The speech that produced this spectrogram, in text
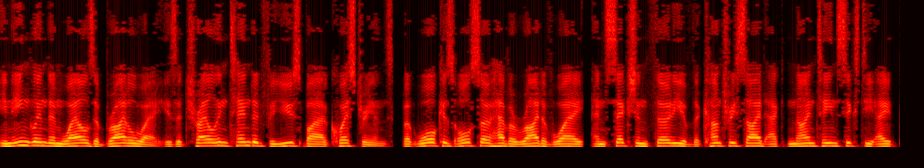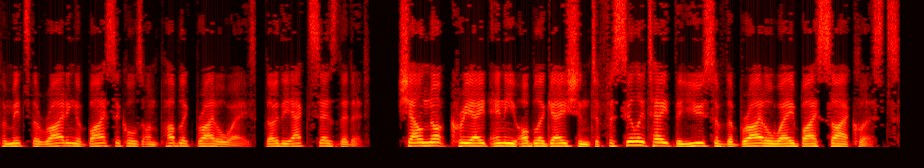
In England and Wales a bridleway is a trail intended for use by equestrians, but walkers also have a right-of-way, and Section 30 of the Countryside Act 1968 permits the riding of bicycles on public bridleways, though the Act says that it "...shall not create any obligation to facilitate the use of the bridleway by cyclists."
